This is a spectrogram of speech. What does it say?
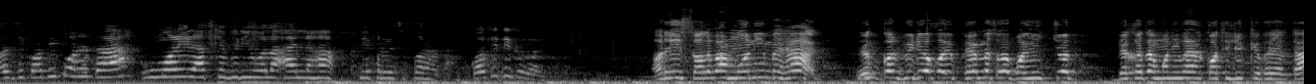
और जी कथी पढ़ता उमरी रात के वीडियो वाला आइल रहा पेपर में से पढ़ता कथी दिखल अरे सलवा मनी महाराज एकर वीडियो कोई फ़ेमस हो बही चोद देखो तो मनी महाराज कथी लिख के भेजल था?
